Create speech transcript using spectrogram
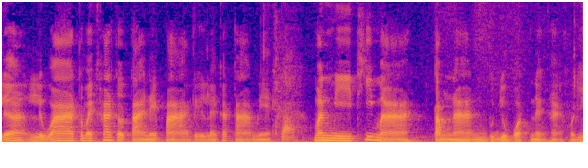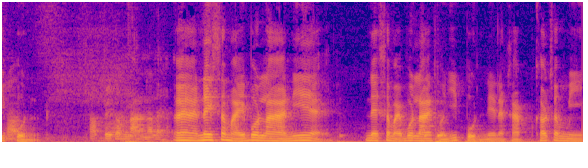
หรือหรือว่าต้องไปฆ่าตัวตายในป่าหรืออะไรก็ตามเนี่ยครับมันมีที่มาตำนานอยู่บทหนึ่งฮะของญี่ปุ่นครับเป็นตำนานอะไรอ่าในสมัยโบราณเนี่ย ในสมัยโบราณของญี่ปุ่นเนี่ยนะครับเขาจะมี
